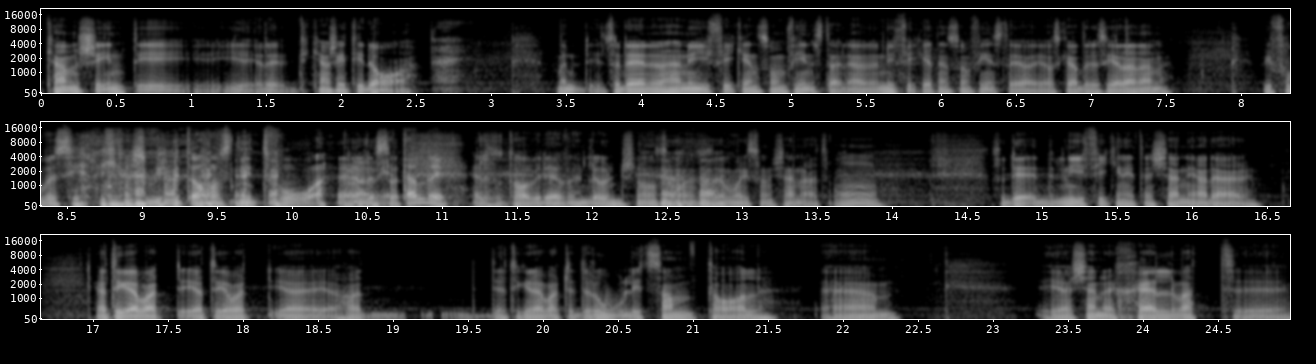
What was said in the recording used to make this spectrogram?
kanske, inte i, i, kanske inte idag. Men, så det är den här nyfiken som finns där, nyfikenheten som finns där. Jag, jag ska adressera den. Vi får väl se, det kanske blir ett avsnitt två. Eller så, eller så tar vi det över en lunch någonstans. så man liksom känner att, mm. Så det, nyfikenheten känner jag där. Jag tycker det har varit, jag tycker det har varit, jag har, jag tycker det har varit ett roligt samtal. Ehm, jag känner själv att, eh,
